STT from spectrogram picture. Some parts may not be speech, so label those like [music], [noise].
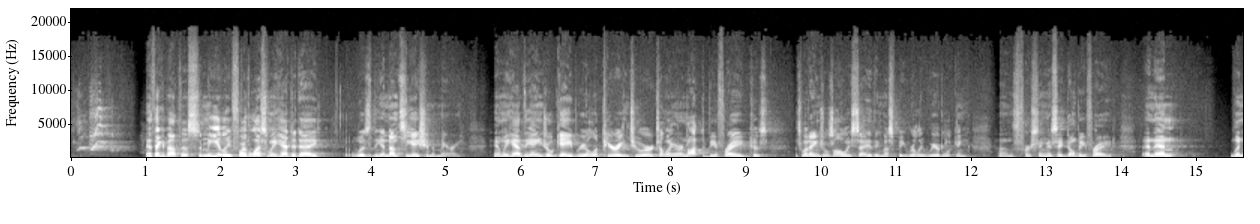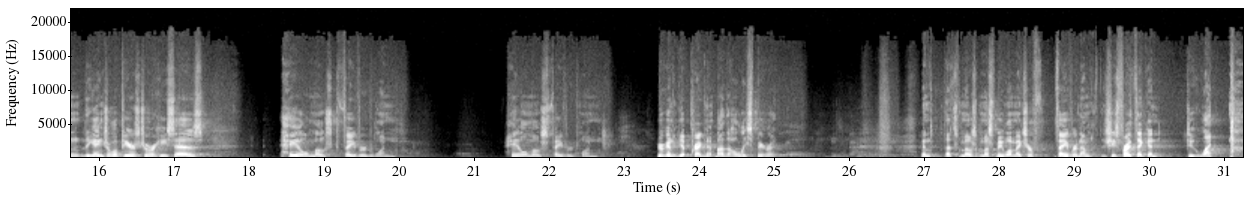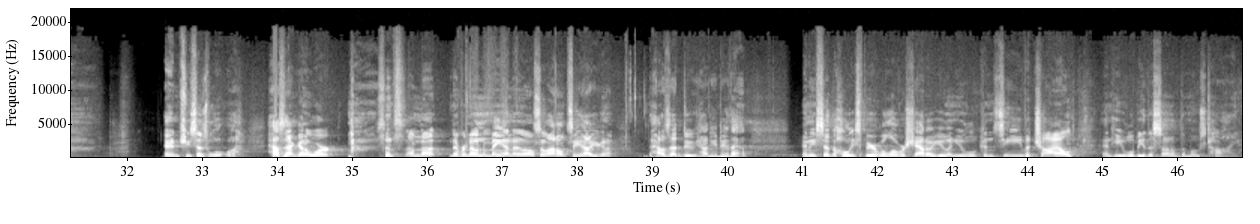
And think about this immediately before the lesson we had today was the Annunciation of Mary. And we have the angel Gabriel appearing to her, telling her not to be afraid, because that's what angels always say. They must be really weird looking. Um, the first thing they say, don't be afraid. And then when the angel appears to her, he says, Hail, most favored one. Hail, most favored one. You're going to get pregnant by the Holy Spirit. And that must be what makes her favorite. I'm, she's probably thinking, do what? [laughs] and she says, well, uh, how's that going to work? [laughs] Since I'm not, never known a man, and also I don't see how you're going to, how's that do, how do you do that? And he said, the Holy Spirit will overshadow you, and you will conceive a child, and he will be the Son of the Most High.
